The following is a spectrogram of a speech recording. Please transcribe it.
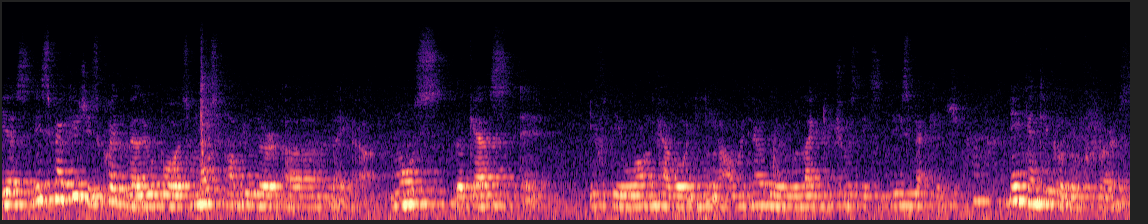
yes, this package is quite valuable. It's most popular. Uh, like uh, most the guests, uh, if they want to have a wedding in our hotel, they would like to choose this this package. You can take a look first.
